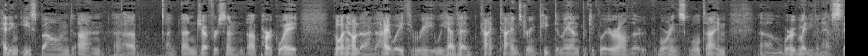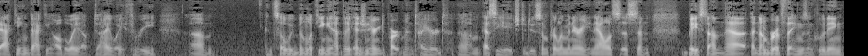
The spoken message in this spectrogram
heading eastbound on uh, on, on, Jefferson uh, Parkway, going on onto Highway Three. We have had times during peak demand, particularly around the morning school time, um, where we might even have stacking backing all the way up to Highway Three. And so we've been looking at the engineering department hired um, SEH to do some preliminary analysis, and based on that, a number of things, including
